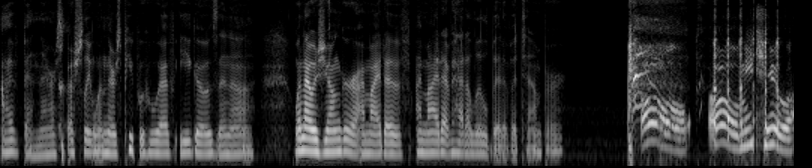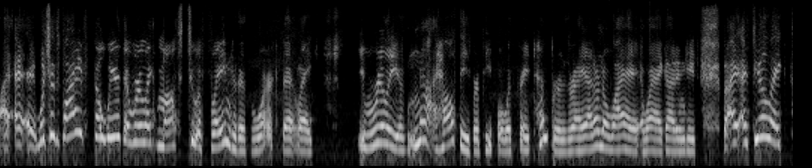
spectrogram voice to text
i've been there especially when there's people who have egos and uh when i was younger i might have i might have had a little bit of a temper. Oh oh me too. I, I, which is why it's so weird that we're like moths to a flame to this work that like it really is not healthy for people with great tempers, right? I don't know why I, why I got engaged, but I, I feel like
